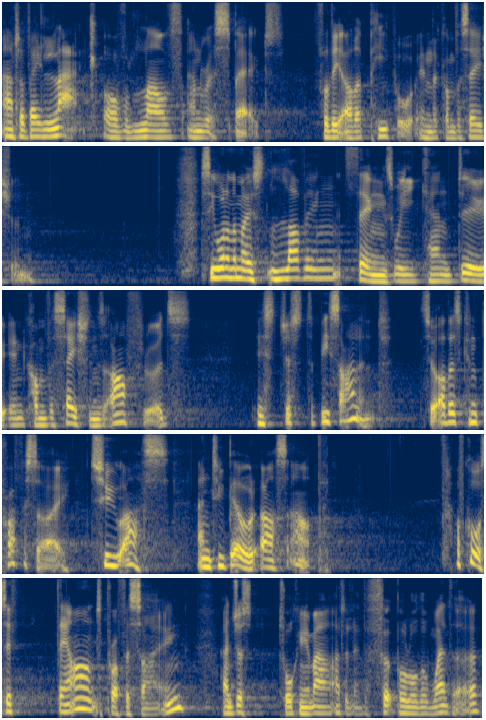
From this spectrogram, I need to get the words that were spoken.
out of a lack of love and respect for the other people in the conversation. See, one of the most loving things we can do in conversations afterwards is just to be silent so others can prophesy to us and to build us up. Of course, if they aren't prophesying and just talking about, I don't know, the football or the weather,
